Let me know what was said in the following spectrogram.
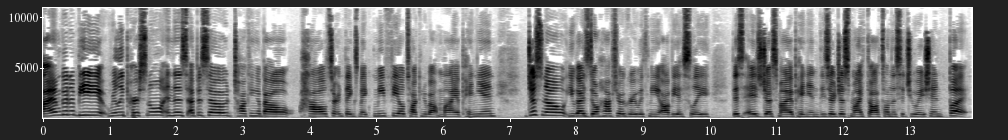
I am going to be really personal in this episode, talking about how certain things make me feel, talking about my opinion. Just know you guys don't have to agree with me, obviously. This is just my opinion. These are just my thoughts on the situation. But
